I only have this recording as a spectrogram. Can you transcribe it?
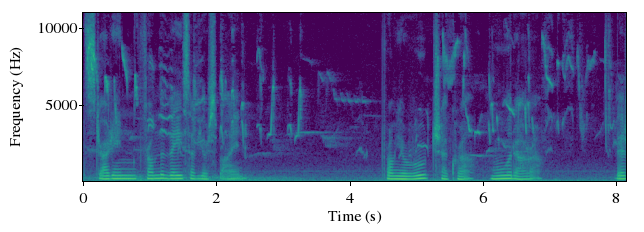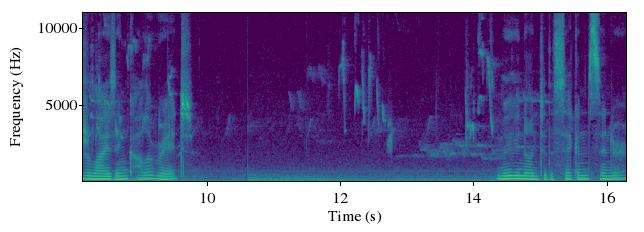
starting from the base of your spine, from your root chakra, Muladhara, visualizing color red. Moving on to the second center,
